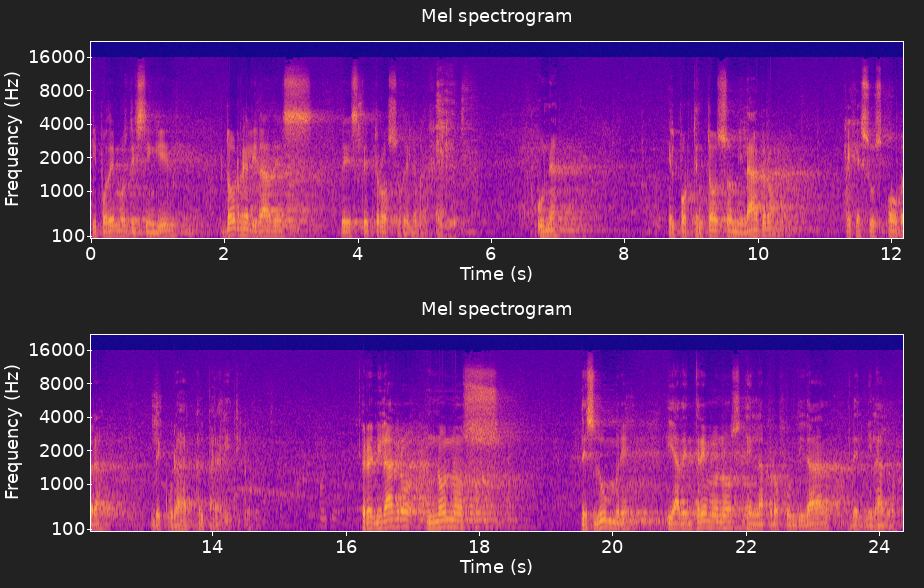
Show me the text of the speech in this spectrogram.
y podemos distinguir dos realidades de este trozo del Evangelio. Una, el portentoso milagro que Jesús obra de curar al paralítico. Pero el milagro no nos deslumbre y adentrémonos en la profundidad del milagro.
